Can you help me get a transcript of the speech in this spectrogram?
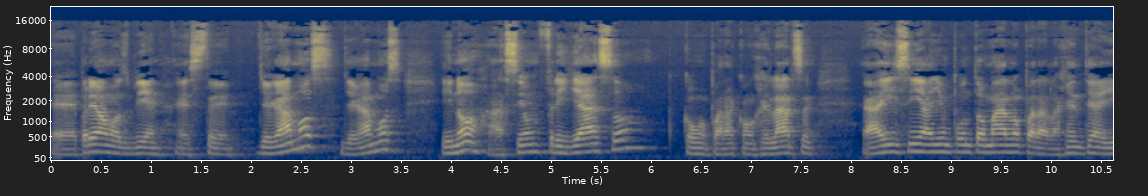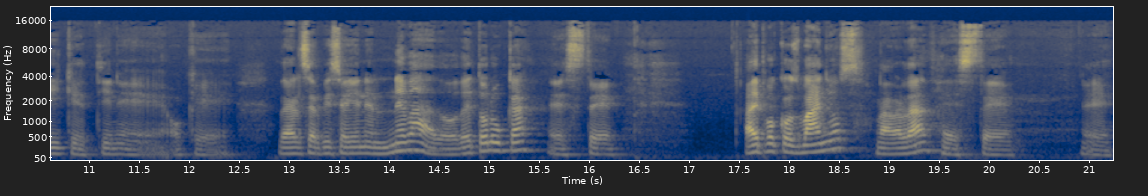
Eh, pero íbamos bien, este, llegamos, llegamos y no, hacía un frillazo como para congelarse. Ahí sí hay un punto malo para la gente ahí que tiene o que da el servicio ahí en el Nevado de Toluca. Este, hay pocos baños, la verdad. Este, eh,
